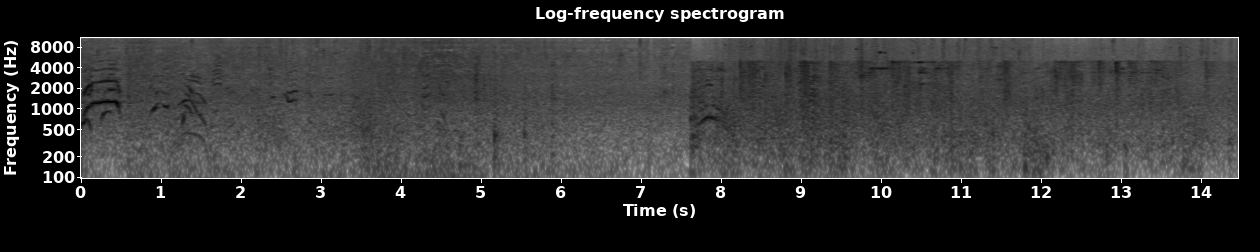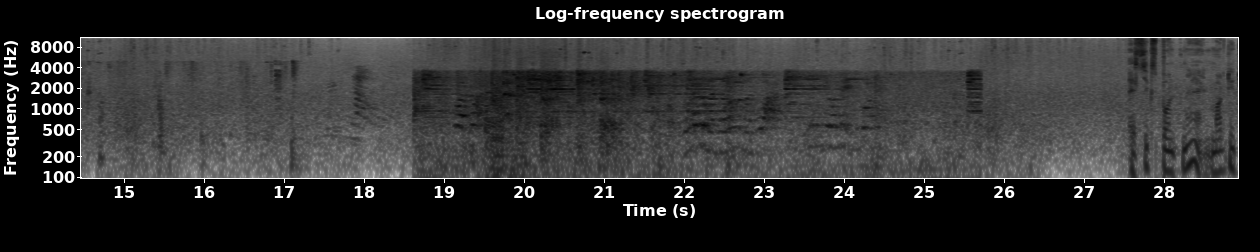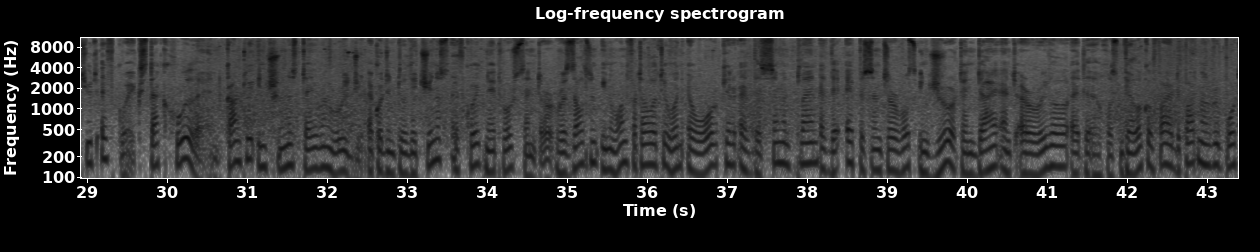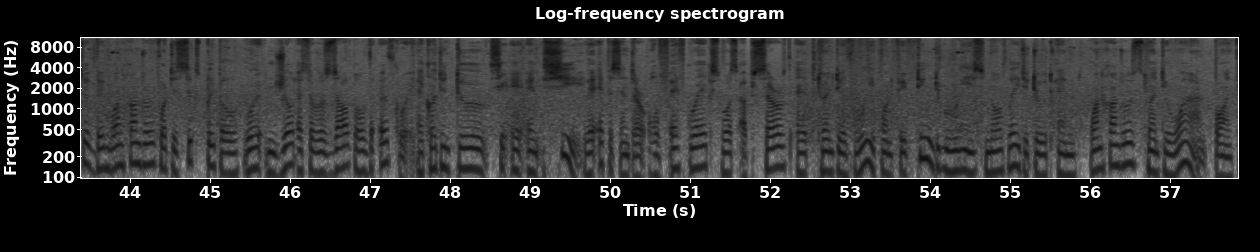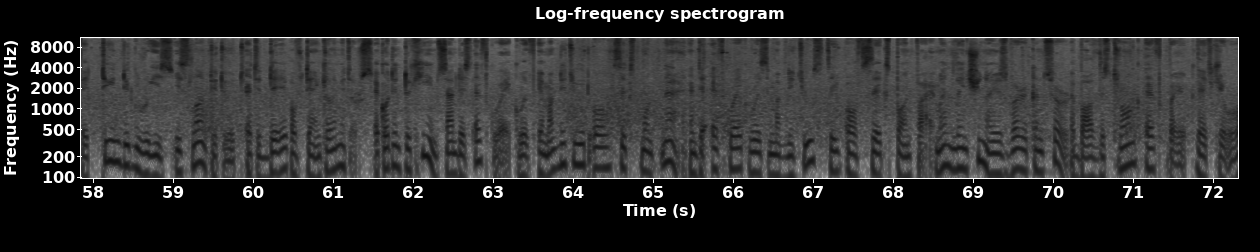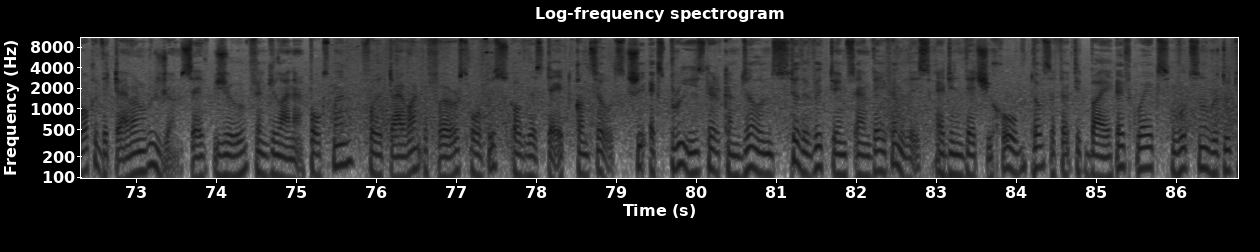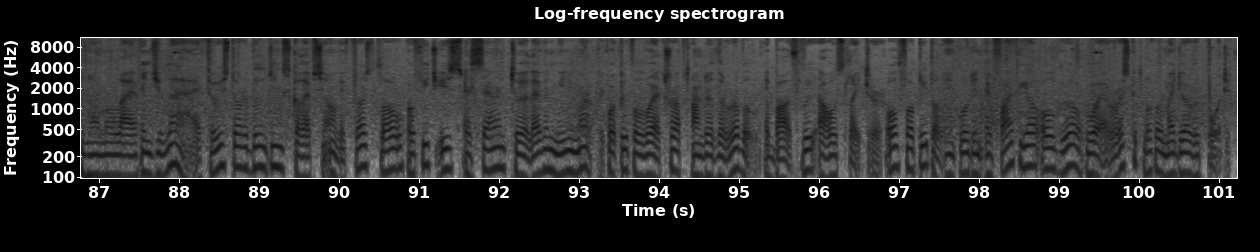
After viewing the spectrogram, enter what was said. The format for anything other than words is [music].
Woo! [laughs] A 6.9 magnitude earthquake struck Hualien country in China's Taiwan region, according to the China's Earthquake Network Center, resulting in one fatality when a worker at the cement plant at the epicenter was injured and died at arrival at the hospital. The local fire department reported that 146 people were injured as a result of the earthquake. According to CENC, the epicenter of earthquakes was observed at 23.15 degrees north latitude and 121 disappointed. 1.13 degrees east longitude at a depth of 10 kilometers. According to him, Sunday's earthquake with a magnitude of 6.9 and the earthquake with a magnitude of 6.5. Mainland China is very concerned about the strong earthquake that have rocked the Taiwan region, said Zhu Fengliang, spokesman for the Taiwan Affairs Office of the State Councils. She expressed her condolence to the victims and their families, adding that she hoped those affected by earthquakes would soon return to normal life in July, three-story buildings collapsing on the first floor of which is a 7 to 11 mini market. Four people were trapped under the rubble. About three hours later, all four people, including a five-year-old girl, were rescued, local media reported.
